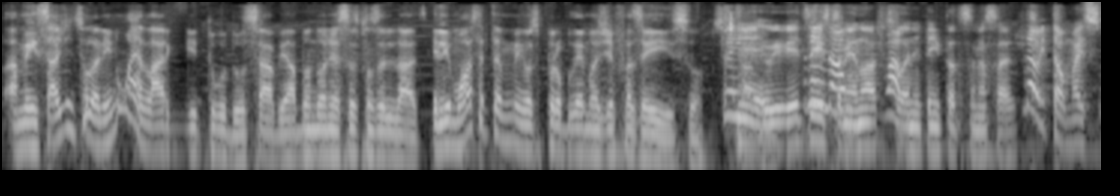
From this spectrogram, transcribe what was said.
a mensagem de Solanin não é largue tudo, sabe? Abandone as responsabilidades. Ele mostra também os problemas de fazer isso. Sim, eu ia dizer isso não, também, eu não acho que Solanin tem tanta essa mensagem. Não, então, mas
